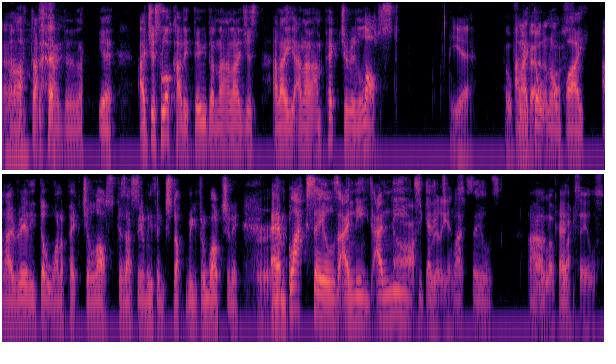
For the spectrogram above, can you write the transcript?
Um, Oh, that's kind of yeah. I just look at it, dude, and, I- and I just and I and I, I'm picturing Lost, yeah. Hopefully and I don't know Lost. why, and I really don't want to picture Lost because that's the only thing stopping me from watching it. And Um, Black Sails, I need, I need Oh, to get brilliant. into Black Sails. I love Black Sails.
